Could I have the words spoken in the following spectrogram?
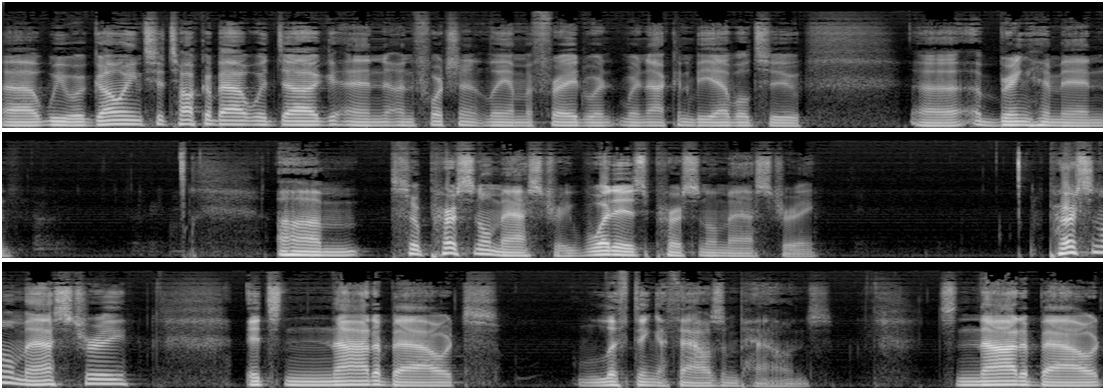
uh, we were going to talk about with Doug, and unfortunately, I'm afraid we're we're not going to be able to uh, bring him in. Um, so, personal mastery. What is personal mastery? Personal mastery. It's not about lifting a thousand pounds. It's not about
